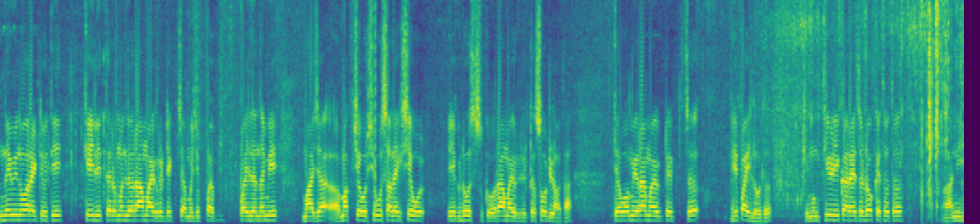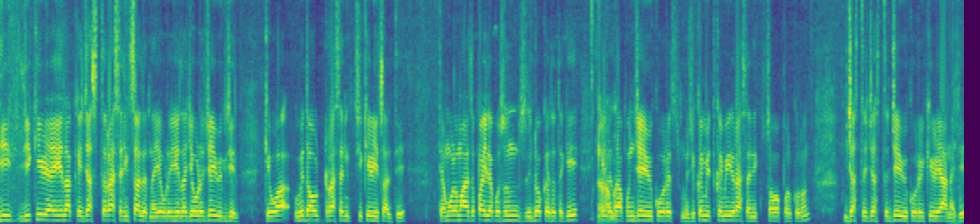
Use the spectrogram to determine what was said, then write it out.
नवीन व्हरायटी होती. केली तर म्हणलं राम आयग्रोटेकच्या म्हणजे प पहिल्यांदा मी माझ्या मागच्या वर्षी उसाला एक शेवळ एक डोस राम आयग्रोटेकचा सोडला होता. तेव्हा मी राम आयग्रोटेकचं हे पाहिलं होतं की मग केळी करायचं डोक्यात होतं. आणि ही जी केळी आहे हिला काही जास्त रासायनिक चालत नाही. एवढं हिला जेवढं जैविक जेल किंवा विदाऊट रासायनिकची केळी चालते त्यामुळं माझं पहिल्यापासून डोक्यात होतं की केलं तर आपण जैविकवरच म्हणजे कमीत कमी रासायनिकचा वापर करून जास्तीत जास्त जैविकवर ही केळी आणायची.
